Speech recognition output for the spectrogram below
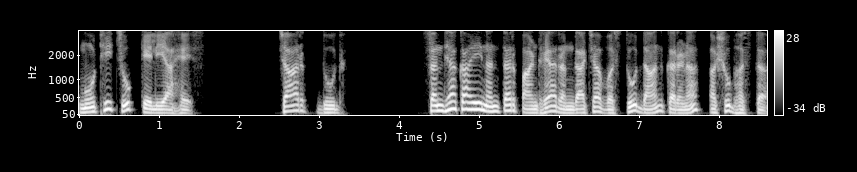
मोठी चूक केली आहेस. चार दूध. संध्याकाळी नंतर पांढऱ्या रंगाच्या वस्तू दान करणं अशुभ असतं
